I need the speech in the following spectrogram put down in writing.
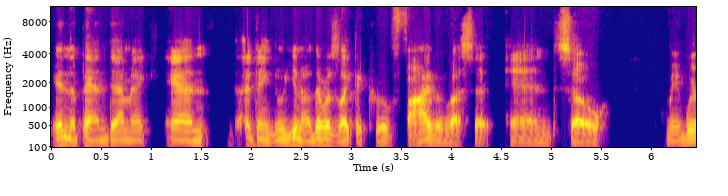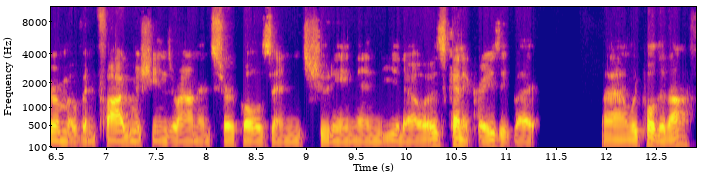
in the pandemic and I think you know there was like a crew of five of us, at, and so I mean, we were moving fog machines around in circles and shooting, and you know, it was kind of crazy, but uh, we pulled it off.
